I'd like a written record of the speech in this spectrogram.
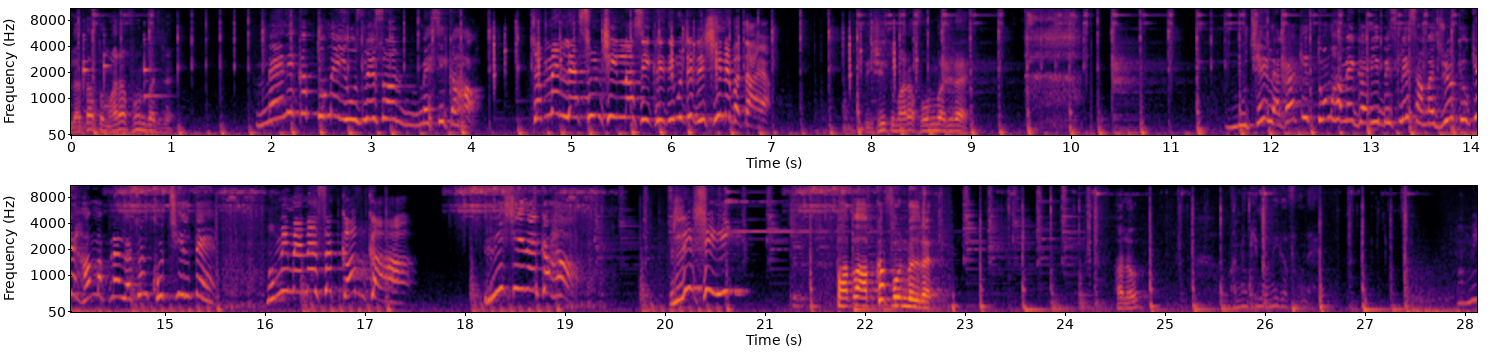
लता तुम्हारा फ़ोन बज रहा है। मैंने कब तुम्हें यूजलेस और मेसी कहा? जब मैं लहसुन छीलना सीख रही थी मुझे ऋषि ने बताया। ऋषि तुम्हारा फ़ोन बज रहा है। मुझे लगा कि तुम हमें गरीब इसलिए समझ रहे हो क्योंकि हम अपना लहसुन खुद छीलते हैं। मम्मी मैंने ऐसा कब कहा? ऋषि ने कहा। ऋषि? पापा आपका फ़ोन बज रहा है। हेलो? अनु की मम्मी का फ़ोन है। मम्मी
